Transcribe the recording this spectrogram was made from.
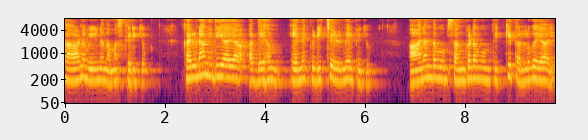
താണു വീണ് നമസ്കരിക്കും. കരുണാനിധിയായ അദ്ദേഹം എന്നെ പിടിച്ചെഴുന്നേൽപ്പിക്കും. ആനന്ദവും സങ്കടവും തിക്കി തള്ളുകയാൽ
